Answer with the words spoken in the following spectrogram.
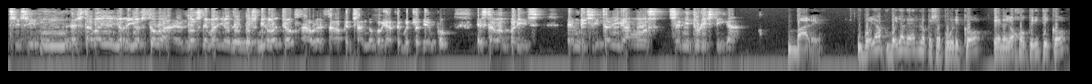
Sí, sí, mm, estaba yo, yo, estaba el 2 de mayo del 2008, ahora estaba pensando porque hace mucho tiempo, estaba en París, en visita, digamos, semiturística. Vale. Voy a, voy a leer lo que se publicó en el Ojo Crítico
